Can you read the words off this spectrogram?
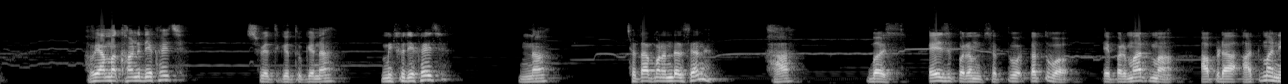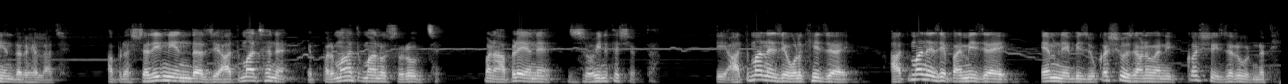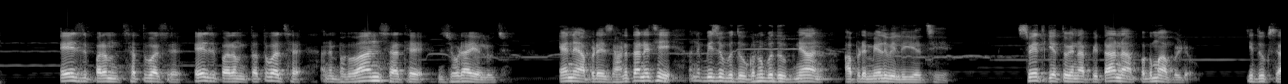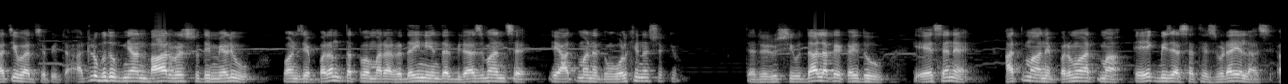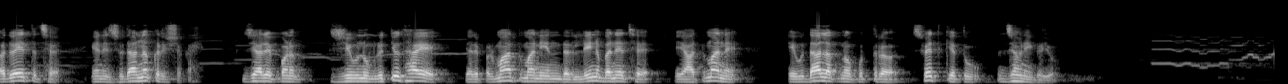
હવે આમાં ખાંડ દેખાય છે? શ્વેત કહેતું કે ના? મીઠું દેખાય છે? ના. છતાં પણ અંદર છે ને? હા. બસ, એ જ પરમ સત્વ, તત્વ એ પરમાત્મા આપણા આત્માની અંદર રહેલા છે. આપણા શરીરની અંદર જે આત્મા છે ને, એ પરમાત્માનું સ્વરૂપ છે. પણ આપણે એને જોઈ નથી શકતા. એ આત્માને જે ઓળખી જાય, આત્માને જે પામી જાય એમને બીજું કશું જાણવાની કશી જરૂર નથી. એ જ પરમ તત્વ છે, એ જ પરમ તત્વ છે અને ભગવાન સાથે જોડાયેલું છે. એને આપણે જાણતા નથી અને બીજું બધું ઘણું બધું જ્ઞાન આપણે મેળવી લઈએ છીએ. શ્વેત કેતુ એના પિતાના પગમાં પડ્યો. કીધું કે સાચી વાત છે પિતા, આટલું બધું જ્ઞાન બાર વર્ષ સુધી મેળવ્યું, પણ જે પરમ તત્વ મારા હૃદયની અંદર બિરાજમાન છે, એ આત્માને તું ઓળખી ન શક્યો. ત્યારે ઋષિ ઉદ્દાલકે કહ્યું કે એ છે ને, આત્મા અને પરમાત્મા એ એકબીજા સાથે જોડાયેલા છે, અદ્વૈત છે. એને જુદા ન કરી શકાય. જ્યારે પણ જીવનું મૃત્યુ થાય, ત્યારે પરમાત્માની અંદર લીન બને છે, એ આત્માને, એ ઉદાલકનો પુત્ર શ્વેતકેતુ જાણી ગયો.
